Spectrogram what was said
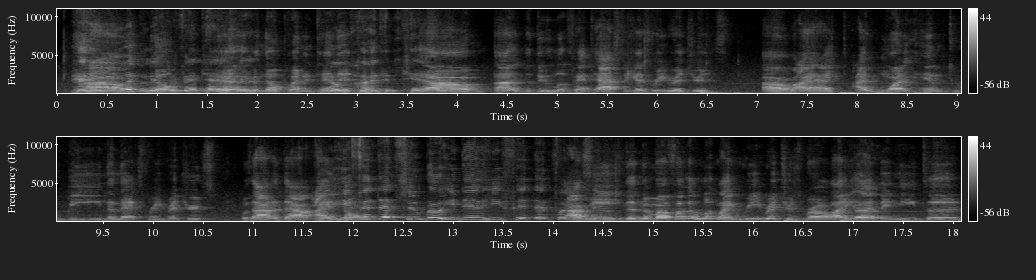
he Um, look, Mr. no- Fantastic. no pun intended. no pun intended. Um, uh, the dude looked fantastic as Reed Richards. Um, I, I I want him to be the next Reed Richards without a doubt. I he, he fit that suit, bro. He did. He fit that fucking I suit. mean, the, the motherfucker look like Reed Richards, bro. Like Yeah. uh, they need to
